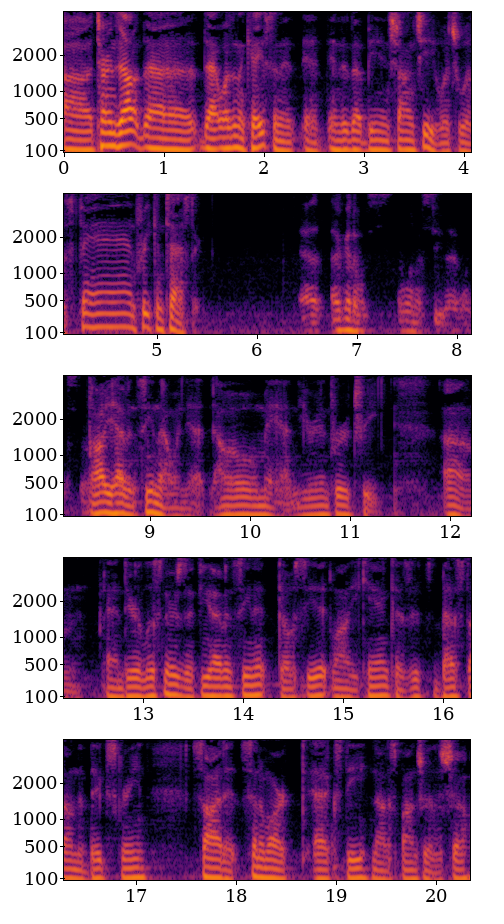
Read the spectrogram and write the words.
Uh, turns out that wasn't the case, and it, it ended up being Shang Chi, which was fan freaking tastic. Yeah, I gotta. I want to see that one still. Oh, you haven't seen that one yet. Oh man, you're in for a treat. Um, and dear listeners, if you haven't seen it, go see it while you can because it's best on the big screen. Saw it at Cinemark XD, not a sponsor of the show,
